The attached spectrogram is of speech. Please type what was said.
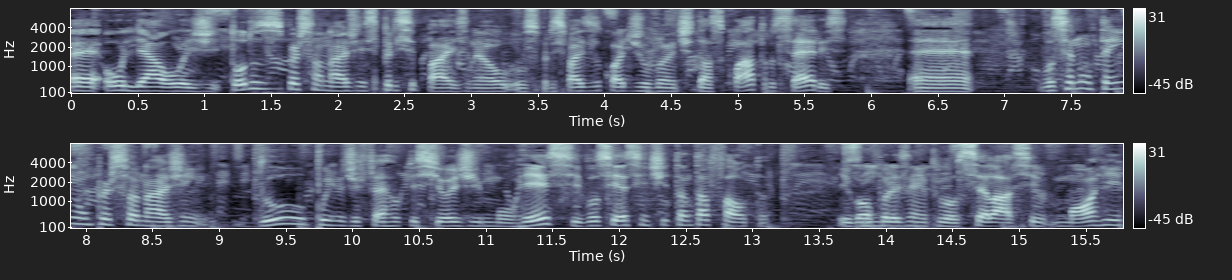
é, olhar hoje todos os personagens principais, né, os principais do coadjuvante das quatro séries, é, você não tem um personagem do Punho de Ferro que se hoje morresse, você ia sentir tanta falta. Igual, Sim. por exemplo, sei lá, se morre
